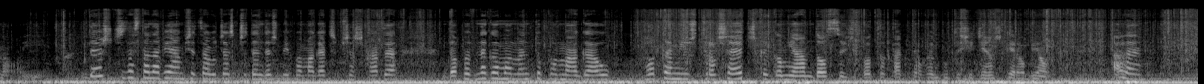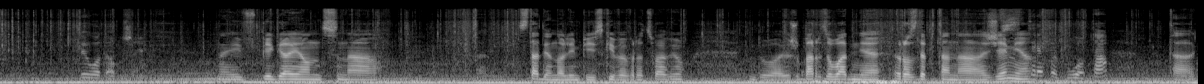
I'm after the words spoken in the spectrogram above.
No i deszcz, zastanawiałam się cały czas, czy ten deszcz mi pomaga, czy przeszkadza. Do pewnego momentu pomagał, potem już troszeczkę go miałam dosyć, bo to tak trochę buty się ciężkie robią, ale było dobrze. No i wbiegając na e, stadion olimpijski we Wrocławiu, była już bardzo ładnie rozdeptana ziemia. Strefę błota. Tak,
